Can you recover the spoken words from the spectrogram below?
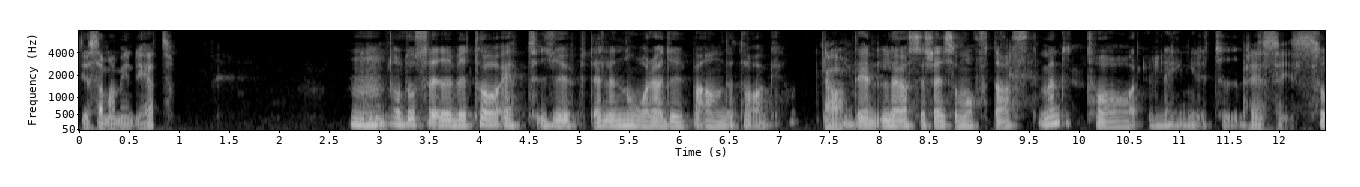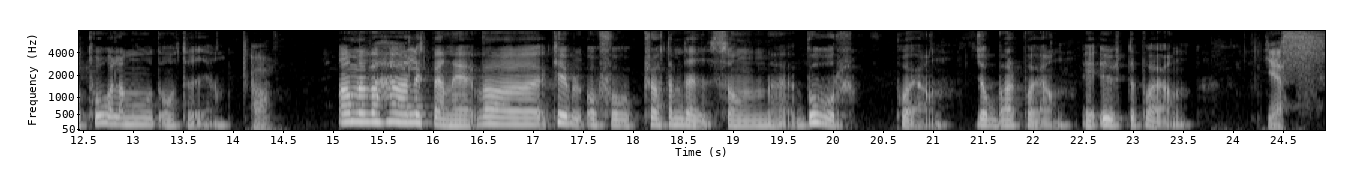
till samma myndighet. Mm. Mm. Och då säger vi ta ett djupt eller några djupa andetag. Ja. Det löser sig som oftast, men det tar längre tid. Precis. Så tålamod återigen. Ja. Ja men vad härligt Benny, vad kul att få prata med dig som eh, bor på ön, jobbar på ön, är ute på ön. Yes.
